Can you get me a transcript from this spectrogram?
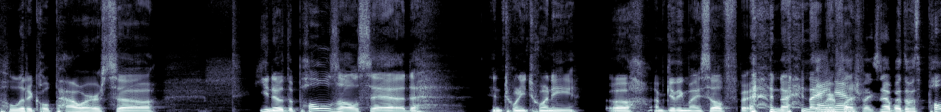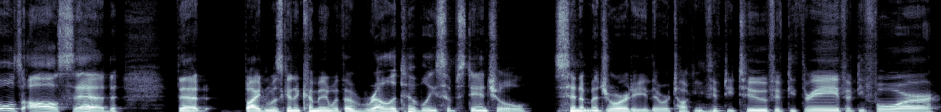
political power. So, you know, the polls all said in 2020, oh, I'm giving myself nightmare flashbacks now, but the polls all said that Biden was going to come in with a relatively substantial Senate majority. They were talking mm-hmm. 52, 53, 54.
